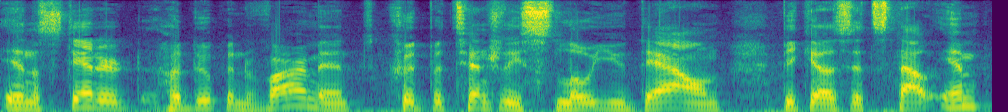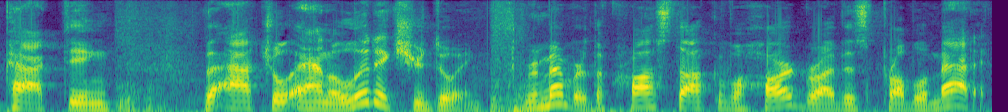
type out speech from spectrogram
in a standard Hadoop environment could potentially slow you down because it's now impacting the actual analytics you're doing. Remember, the crosstalk of a hard drive is problematic.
